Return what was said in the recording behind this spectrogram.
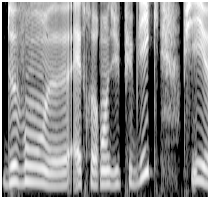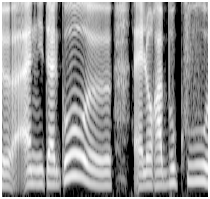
devront être rendus publics. Puis Anne Hidalgo, elle aura beaucoup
